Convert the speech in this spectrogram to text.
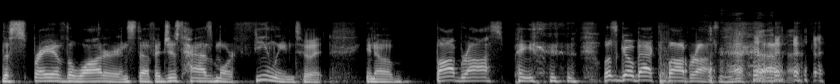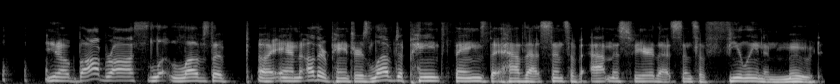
the spray of the water and stuff it just has more feeling to it. You know bob ross paint let's go back to bob ross. Uh, you know bob ross lo- loves the uh, and other painters love to paint things that have that sense of atmosphere that sense of feeling and mood.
